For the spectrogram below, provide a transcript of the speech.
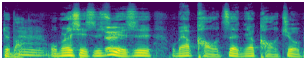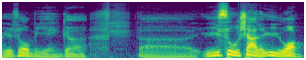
对吧？我们的写实剧也是我们要考证、要考究。比如说我们演一个呃榆树下的欲望。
